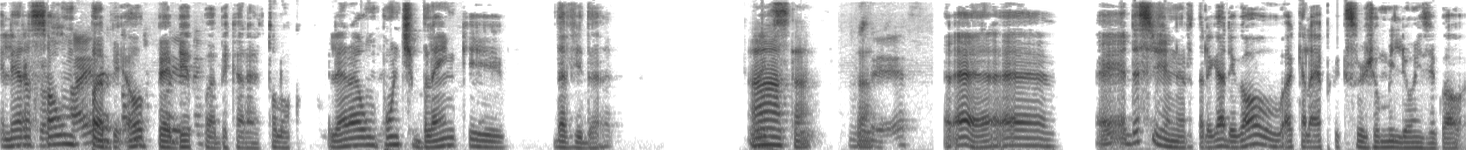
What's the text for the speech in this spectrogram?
ele era É, só um Crossfire pub. é só É o multiplayer, pub, né? pub, caralho, tô louco. Ele era um point blank da vida. Ah, Mas- tá. Tá. É, é, é desse gênero, tá ligado? Igual aquela época que surgiu milhões igual.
